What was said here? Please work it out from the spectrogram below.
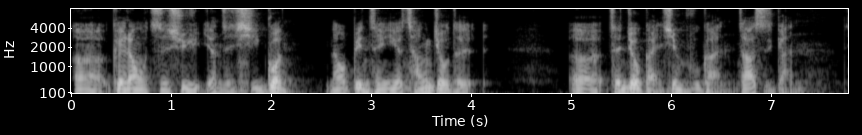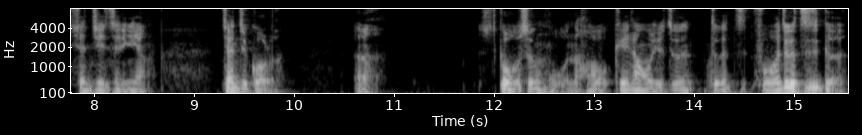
呃，可以让我持续养成习惯，然后变成一个长久的，呃，成就感、幸福感、扎实感，像健身一样，这样就够了。呃，够我生活，然后可以让我有这这个符合这个资格。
